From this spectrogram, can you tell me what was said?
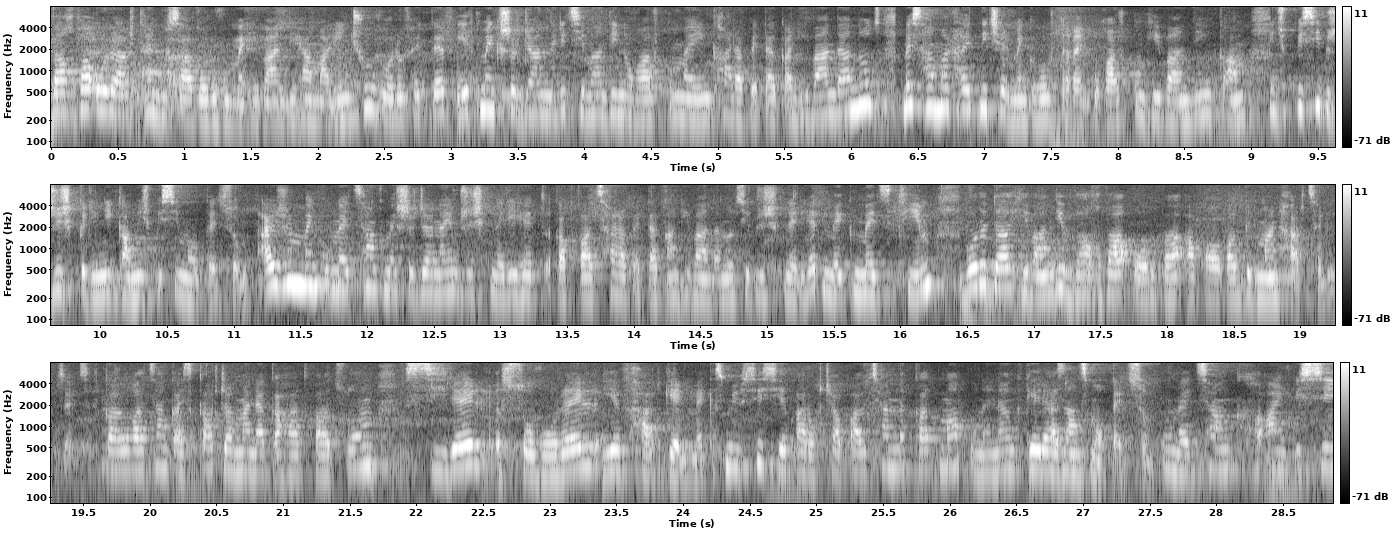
վաղվա օրը արդեն լուսավորվում է հիվանդի համար։ Ինչու, որովհետեւ երբ մենք շրջաններից հիվանդին ուղարկում էինք հանրապետական հիվանդանոց, մեզ համար հայտնի չէր մենք որտեղ ենք ուղարկում հիվանդին կամ ինչպիսի բժիշկ կլինի կամ ինչպիսի մոտեցում։ Այժմ մենք ունեցանք մեր շրջանային բժիշկների հետ կապված հանրապետական հիվանդանոցի բժիշկների հետ մեկ մեծ թիմ, որը դա հիվանդի վաղվա օրվա ապահովագրման հարցը լուծեց։ Կարողացանք այս կարճ ժամանակահատվածում սիրել, սովորել եւ հարգել մեկս մյուսից եւ առողջապահության նկատմամբ ունենանք գերազանց մոտեցում։ Ունեցանք այնպիսի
